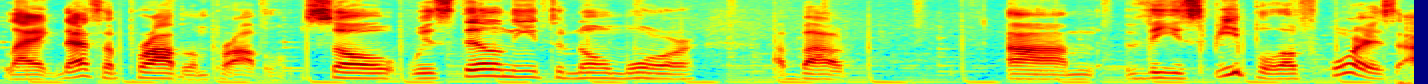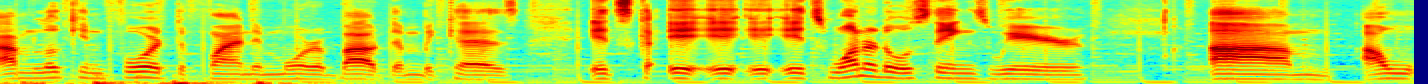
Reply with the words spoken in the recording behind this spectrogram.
like that's a problem. Problem. So we still need to know more about um, these people. Of course, I'm looking forward to finding more about them because it's it, it, it's one of those things where um, I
